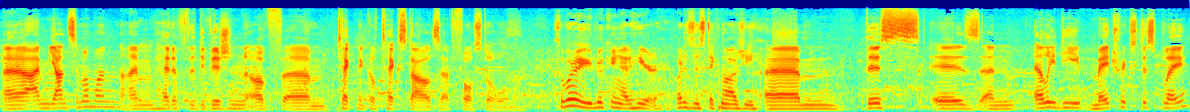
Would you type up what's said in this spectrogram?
uh, I'm Jan Zimmermann. I'm head of the division of um, technical textiles at Forster Rohner. So what are you looking at here? What is this technology? Um, this is an LED matrix display.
